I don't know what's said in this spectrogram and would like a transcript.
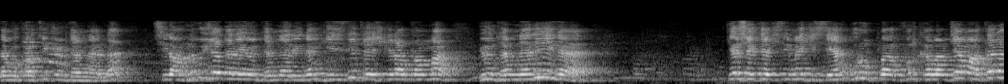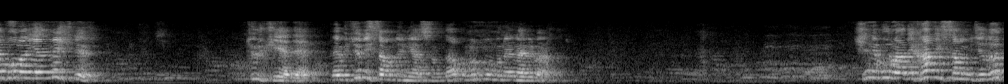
demokratik yöntemlerle, silahlı mücadele yöntemleriyle, gizli teşkilatlanma yöntemleriyle gerçekleştirmek isteyen gruplar, fırkalar, cemaatler hep ona gelmiştir. Türkiye'de ve bütün İslam dünyasında bunun numuneleri vardır. Şimdi bu radikal İslamcılık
